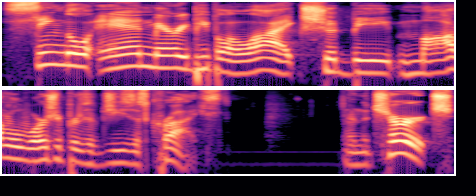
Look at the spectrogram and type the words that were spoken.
single and married people alike should be model worshipers of Jesus Christ. And the church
